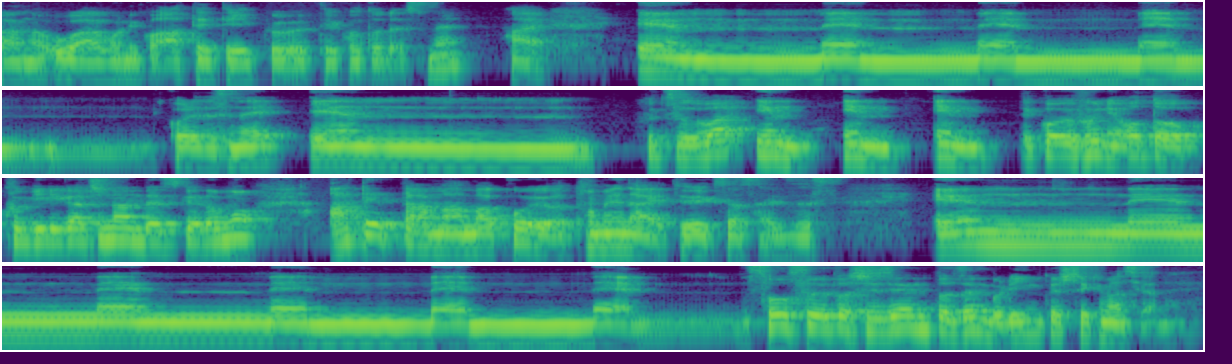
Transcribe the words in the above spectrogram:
あの上顎にこう当てていくっていうことですね。はい。えんねんねんねん。これですね。えん。普通は in, in, in ってこういうふうに音を区切りがちなんですけども当てたまま声を止めないというエクササイズです。えんねんねんねんねんねんそうすると自然と全部リンクしてきますよね。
